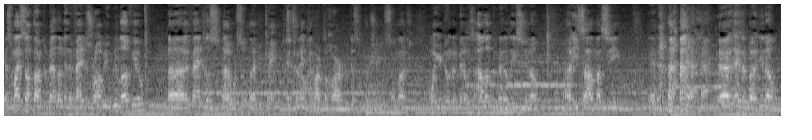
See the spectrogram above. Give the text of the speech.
it's myself, Dr. Ben Lim, and Evangelist Robby. We love you. Uh, Evangelist, uh, we're so glad you came. Just It's connect you heart to heart. We just appreciate you so much. What you're doing in the Middle East. I love the Middle East, you know. Uh, Isa al-Masih. And, uh, and, but, you know, Jesus in the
